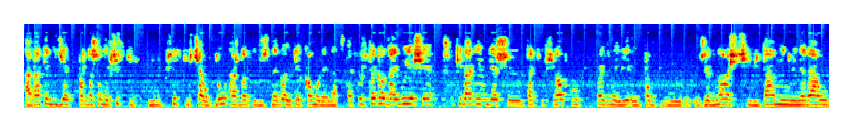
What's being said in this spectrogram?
a za tym idzie podnoszenie wszystkich, wszystkich ciał w dół, aż do fizycznego i tych komórek na Oprócz tego zajmuję się poszukiwaniem, wiesz, takich środków, powiedzmy, żywności, witamin, minerałów,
